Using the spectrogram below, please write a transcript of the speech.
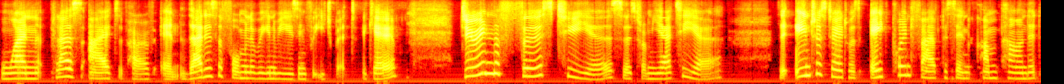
1 plus i to the power of n. That is the formula we're going to be using for each bit, okay? During the first two years, so it's from year to year, the interest rate was 8.5% compounded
